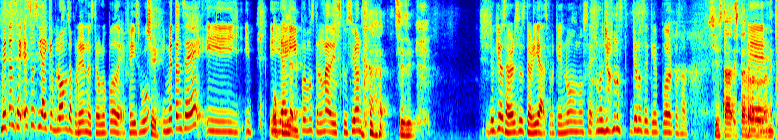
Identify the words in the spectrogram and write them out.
métanse, esto sí hay que, lo vamos a poner en nuestro grupo de Facebook Sí. y métanse y, y, ahí podemos tener una discusión. sí, sí. Yo quiero saber sus teorías porque no, no sé, no, yo no, yo no sé qué puede haber pasado. Sí, está, está raro, Eh, la neta.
